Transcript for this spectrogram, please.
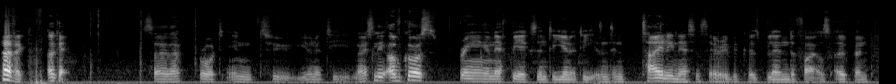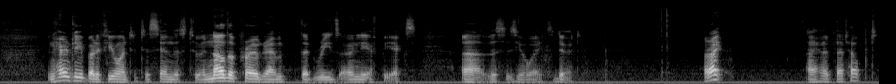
Perfect. Okay. So that brought into Unity nicely. Of course, bringing an FBX into Unity isn't entirely necessary because Blender files open inherently, but if you wanted to send this to another program that reads only FBX, uh, this is your way to do it. Alright, I hope that helped.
